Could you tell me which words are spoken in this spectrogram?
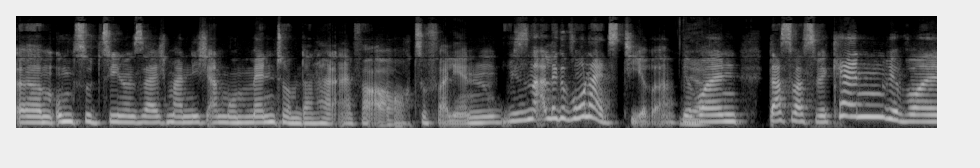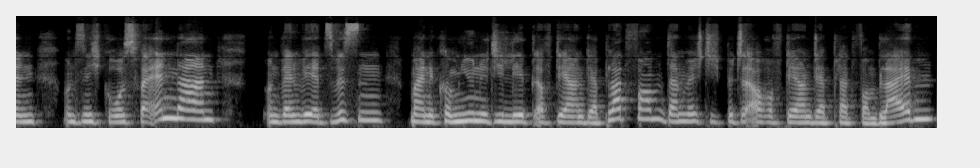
ähm, umzuziehen und, sage ich mal, nicht an Momentum dann halt einfach auch zu verlieren. Wir sind alle Gewohnheitstiere. Wir ja. wollen das, was wir kennen. Wir wollen uns nicht groß verändern. Und wenn wir jetzt wissen, meine Community lebt auf der und der Plattform, dann möchte ich bitte auch auf der und der Plattform bleiben.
